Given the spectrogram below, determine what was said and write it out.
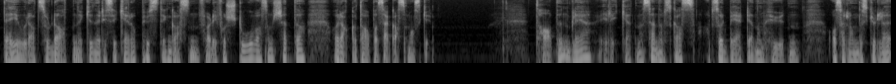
Det gjorde at soldatene kunne risikere å puste inn gassen før de forsto hva som skjedde og rakk å ta på seg gassmasker. Taben ble, i likhet med sennepsgass, absorbert gjennom huden, og selv om det skulle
